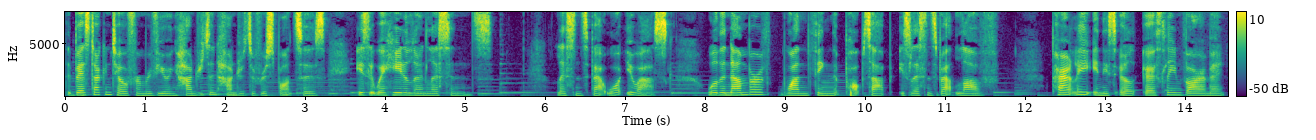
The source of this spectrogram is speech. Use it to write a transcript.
The best I can tell from reviewing hundreds and hundreds of responses is that we're here to learn lessons. Lessons about what you ask? Well, the number of one thing that pops up is lessons about love. Apparently, in this earthly environment,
